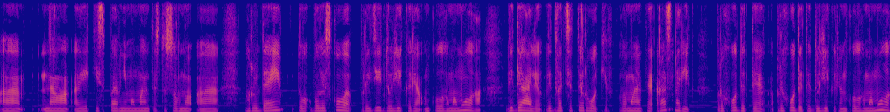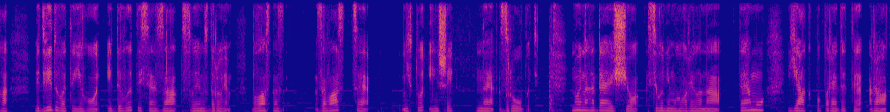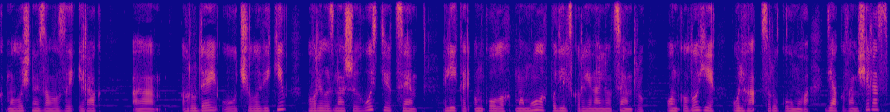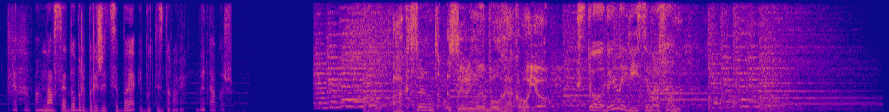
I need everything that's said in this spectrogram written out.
е, на е, якісь певні моменти стосовно е, грудей, то обов'язково прийдіть до лікаря-онколога-мамолога. В ідеалі від 20 років ви маєте раз на рік приходити, приходити до лікаря-онколога-мамолога, відвідувати його і дивитися за своїм здоров'ям. Бо, власне, за вас це ніхто інший не зробить. Ну і нагадаю, що сьогодні ми говорили на тему, як попередити рак молочної залози і рак е, грудей у чоловіків. Говорили з нашою гостю. Це лікар-онколог-мамолог Подільського регіонального центру онкології Ольга Сорокумова. Дякую вам ще раз. Дякую вам. На все добре, бережіть себе і будьте здорові. Ви також. Акцент з Іриною Булгаковою. 101,8 FM.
